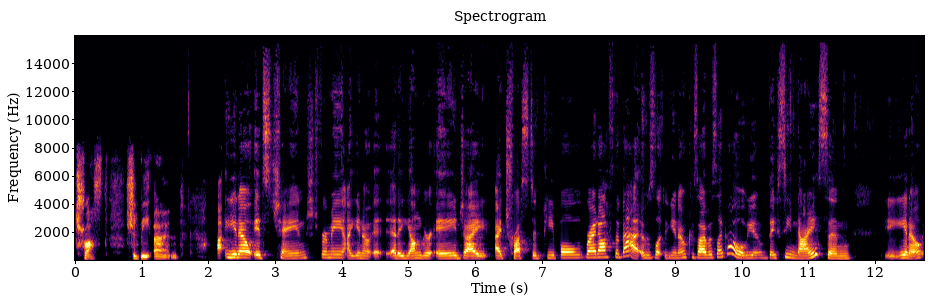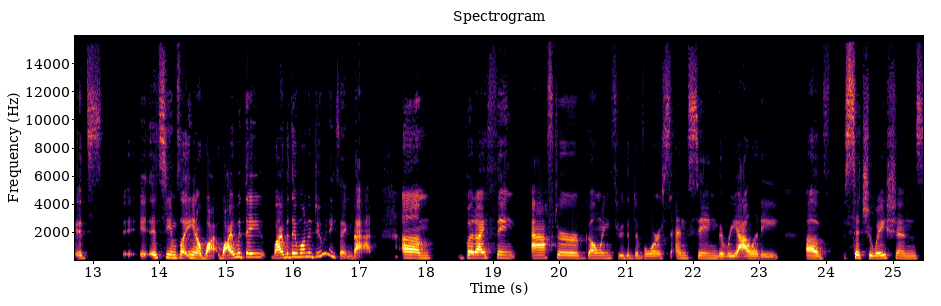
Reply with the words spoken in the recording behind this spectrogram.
trust should be earned? You know, it's changed for me. I, you know, at, a younger age, I I trusted people right off the bat. It was you know, because I was like, oh, you know, they seem nice, and you know, it's it, it seems like you know why why would they why would they want to do anything bad? Um, but I think after going through the divorce and seeing the reality of situations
